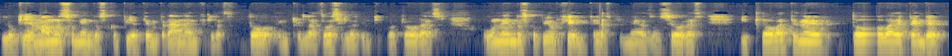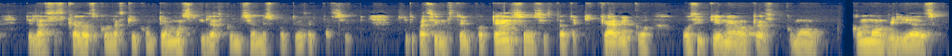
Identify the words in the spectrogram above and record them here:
lo que llamamos una endoscopía temprana entre las, entre las 2 y las 24 horas, o una endoscopía urgente en las primeras 12 horas, y todo va a tener, todo va a depender de las escalas con las que contemos y las condiciones propias del paciente. Si el paciente está hipotenso, si está taquicárdico, o si tiene otras como comorbilidades,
